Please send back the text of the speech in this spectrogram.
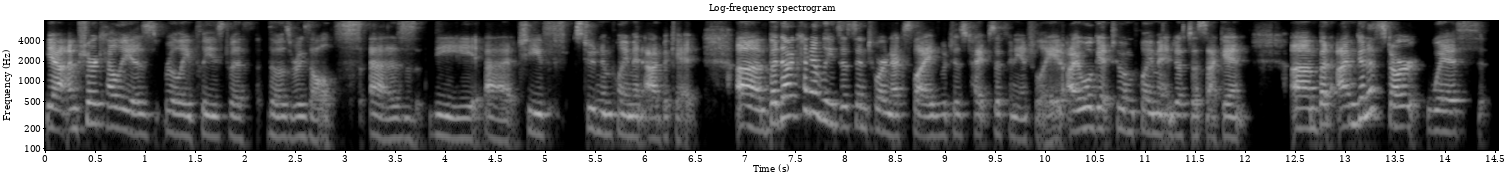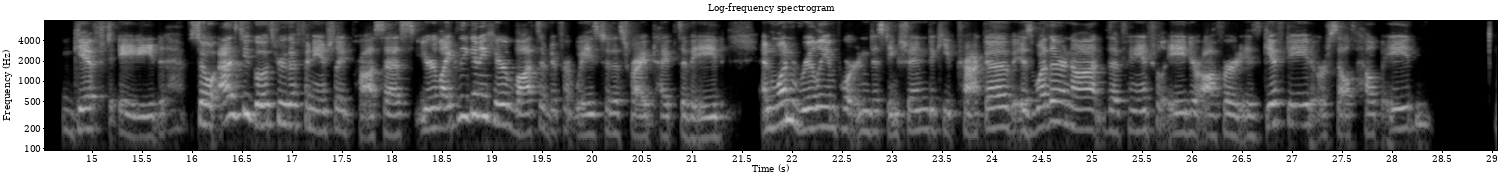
Yeah, I'm sure Kelly is really pleased with those results as the uh, chief student employment advocate. Um, but that kind of leads us into our next slide, which is types of financial aid. I will get to employment in just a second, um, but I'm going to start with gift aid. So as you go through the financial aid process, you're likely going to hear lots of different ways to describe types of aid. And one really important distinction to keep track of is whether or not the financial aid you're offered is gift aid or self-help aid.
